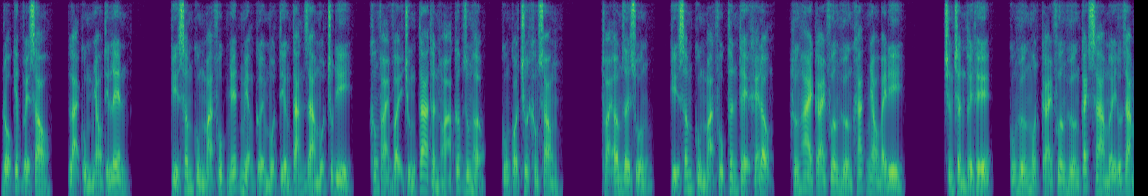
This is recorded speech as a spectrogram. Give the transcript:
độ kiếp về sau, lại cùng nhau tiến lên. Kỷ Sâm cùng Mạn Phục nhếch miệng cười một tiếng tản ra một chút đi, không phải vậy chúng ta thần hỏa cướp dung hợp, cũng có chút không xong. Thoại âm rơi xuống, Kỷ Sâm cùng Mạn Phục thân thể khẽ động, hướng hai cái phương hướng khác nhau bay đi. Trương Trần thấy thế, cũng hướng một cái phương hướng cách xa mấy ước dặm.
